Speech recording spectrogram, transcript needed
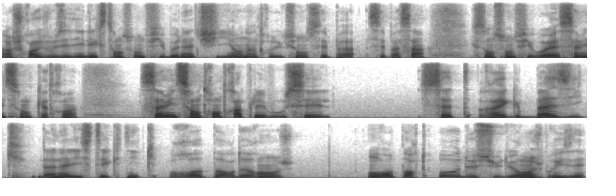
alors je crois que je vous ai dit l'extension de Fibonacci en introduction, c'est pas, pas ça. L'extension de Fibonacci est à 5180. 5130, rappelez-vous, c'est cette règle basique d'analyse technique, report de range on reporte au-dessus du range brisé,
